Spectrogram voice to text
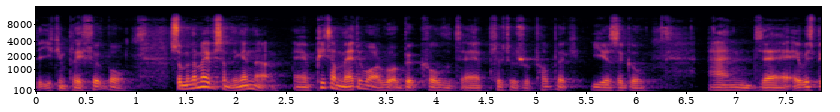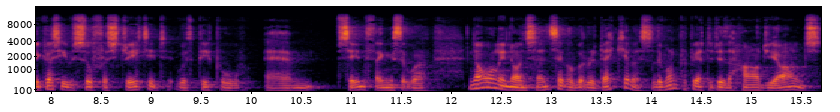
that you can play football. So there might be something in that. Uh, Peter Medawar wrote a book called uh, Pluto's Republic years ago, and it was because he was so frustrated with people um, saying things that were not only nonsensical but ridiculous. They weren't prepared to do the hard yards.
